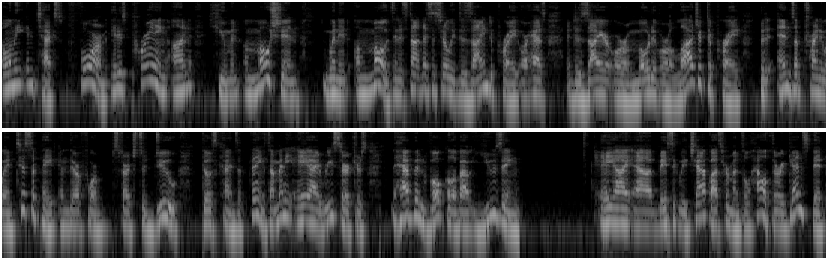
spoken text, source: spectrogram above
only in text form. It is preying on human emotion when it emotes, and it's not necessarily designed to prey or has a desire or a motive or a logic to prey, but it ends up trying to anticipate and therefore starts to do those kinds of things. Now, many AI researchers have been vocal about using AI, uh, basically chatbots for mental health. They're against it,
